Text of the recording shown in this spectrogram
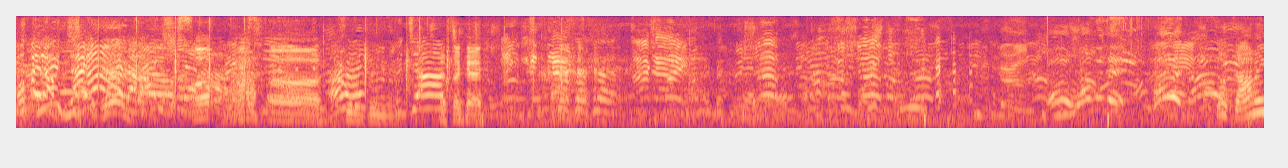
Okay, nice. Uh, uh, Should have been. Good job. that's okay. Go, run with it. Run. Go, Tommy.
